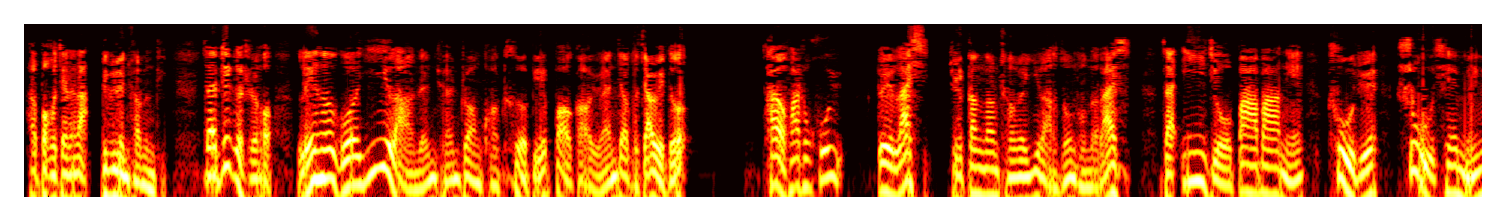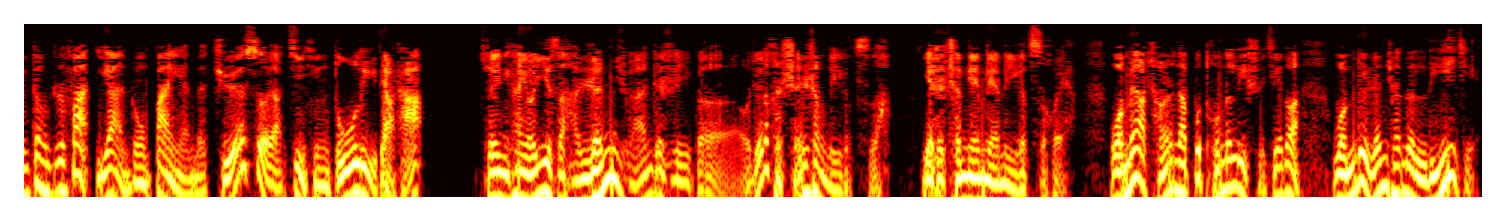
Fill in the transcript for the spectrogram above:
还有包括加拿大这个人权问题。在这个时候，联合国伊朗人权状况特别报告员叫做加韦德，他要发出呼吁，对莱西，就是刚刚成为伊朗总统的莱西，在一九八八年处决数千名政治犯一案中扮演的角色要进行独立调查。所以你看有意思哈，人权这是一个我觉得很神圣的一个词啊，也是沉甸甸的一个词汇啊。我们要承认，在不同的历史阶段，我们对人权的理解、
